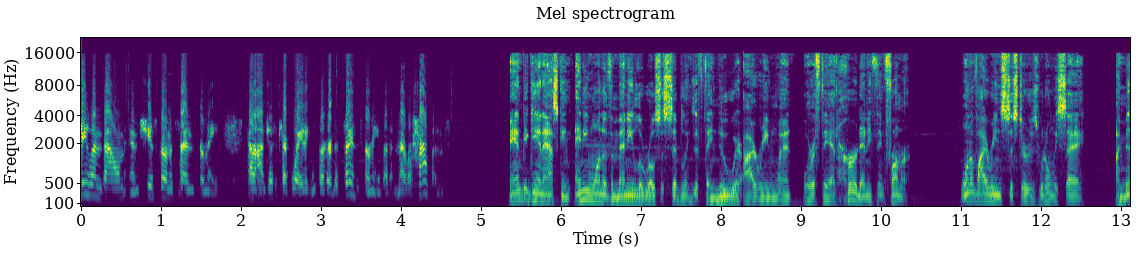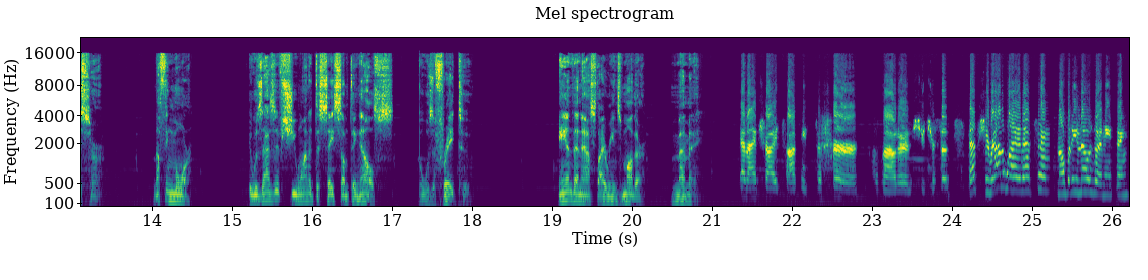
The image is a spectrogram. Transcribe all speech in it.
she went down and she's going to send for me. And I just kept waiting for her to send for me, but it never happened. Anne began asking any one of the many LaRosa siblings if they knew where Irene went or if they had heard anything from her. One of Irene's sisters would only say, I miss her. Nothing more. It was as if she wanted to say something else, but was afraid to. Anne then asked Irene's mother, Meme, And I tried talking to her about her, and she just said, yep, she ran away. That's it. Nobody knows anything.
